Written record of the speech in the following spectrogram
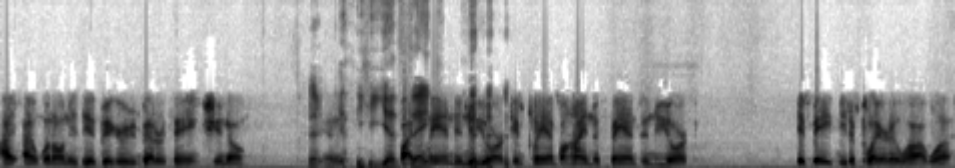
I, I went on and did bigger and better things. You know, you by think? playing in New York and playing behind the fans in New York, it made me the player that I was.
